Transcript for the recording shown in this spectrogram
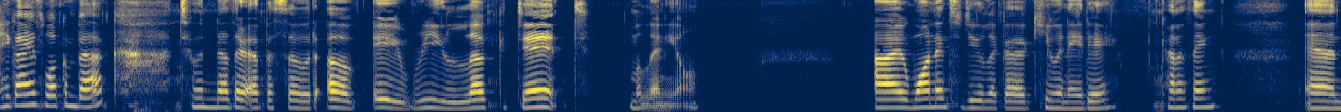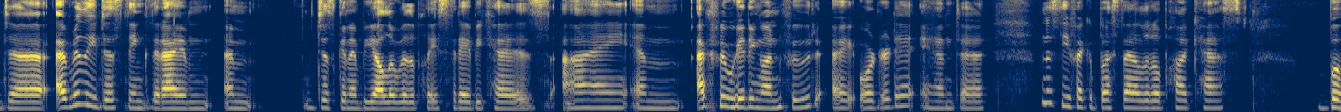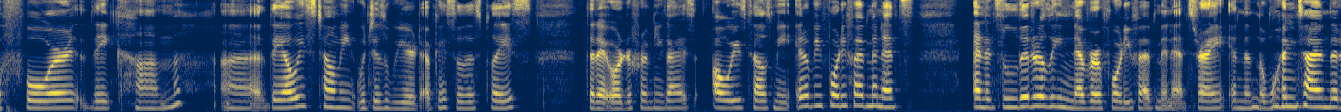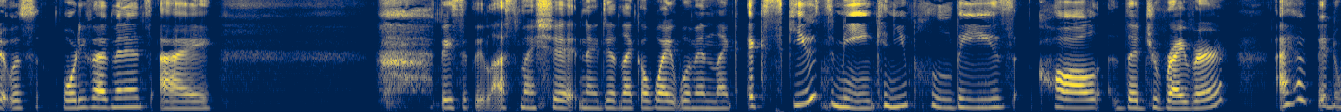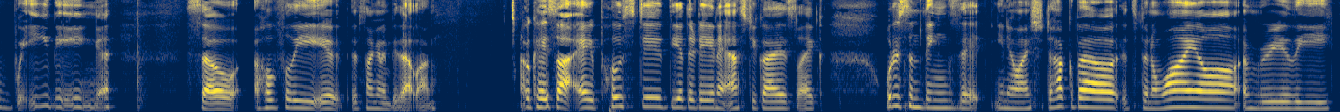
Hey guys, welcome back to another episode of A Reluctant Millennial. I wanted to do like a Q&A day kind of thing. And uh, I really just think that I'm I'm just going to be all over the place today because I am actually waiting on food. I ordered it and uh, I'm going to see if I could bust out a little podcast before they come. Uh, they always tell me, which is weird. Okay, so this place that I order from you guys always tells me it'll be 45 minutes. And it's literally never 45 minutes, right? And then the one time that it was 45 minutes, I basically lost my shit and I did like a white woman, like, Excuse me, can you please call the driver? I have been waiting. So hopefully it, it's not going to be that long. Okay, so I posted the other day and I asked you guys, like, what are some things that, you know, I should talk about? It's been a while. I'm really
